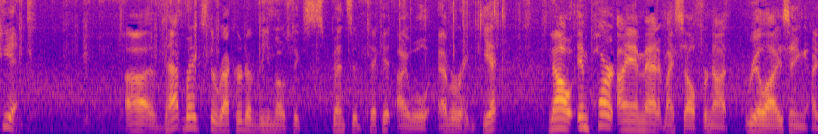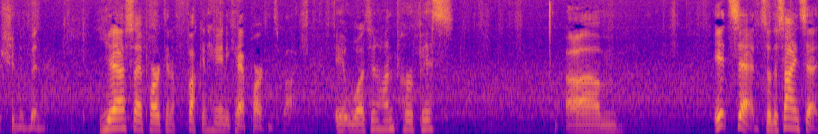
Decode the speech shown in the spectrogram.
shit. Uh, that breaks the record of the most expensive ticket I will ever get. Now, in part, I am mad at myself for not realizing I shouldn't have been there. Yes, I parked in a fucking handicap parking spot. It wasn't on purpose. Um, it said, so the sign said,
